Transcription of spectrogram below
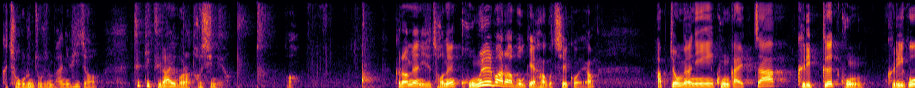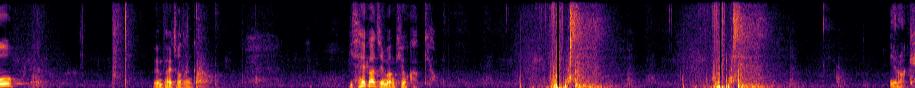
그쵸 오른쪽으로 좀 많이 휘죠. 특히 드라이버라 더 심해요. 어. 그러면 이제 저는 공을 바라보게 하고 칠 거예요. 앞쪽 면이 공 깔짝 그립 끝 공. 그리고 왼팔 전환근 이세 가지만 기억할게요 이렇게.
